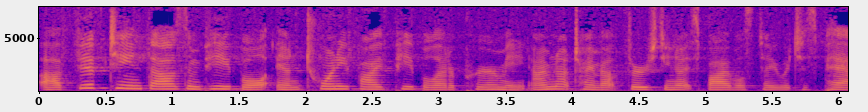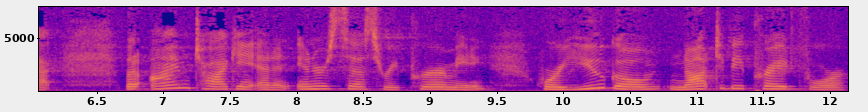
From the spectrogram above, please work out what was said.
uh, 15,000 people and 25 people at a prayer meeting. I'm not talking about Thursday night's Bible study, which is packed, but I'm talking at an intercessory prayer meeting where you go not to be prayed for,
